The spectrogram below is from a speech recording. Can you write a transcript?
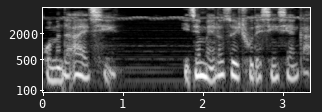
我们的爱情已经没了最初的新鲜感。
